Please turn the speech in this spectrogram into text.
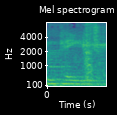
Rampage.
